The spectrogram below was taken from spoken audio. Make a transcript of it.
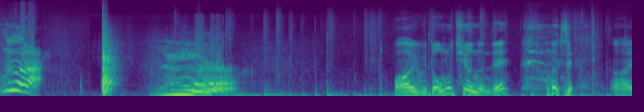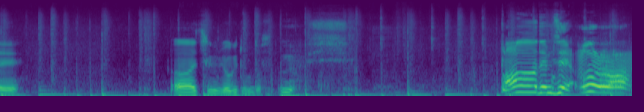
으아! 아 이거 너무 튀었는데? 아 예. 아 지금 묻었어. 으아, 씨. 아 냄새. 으아!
